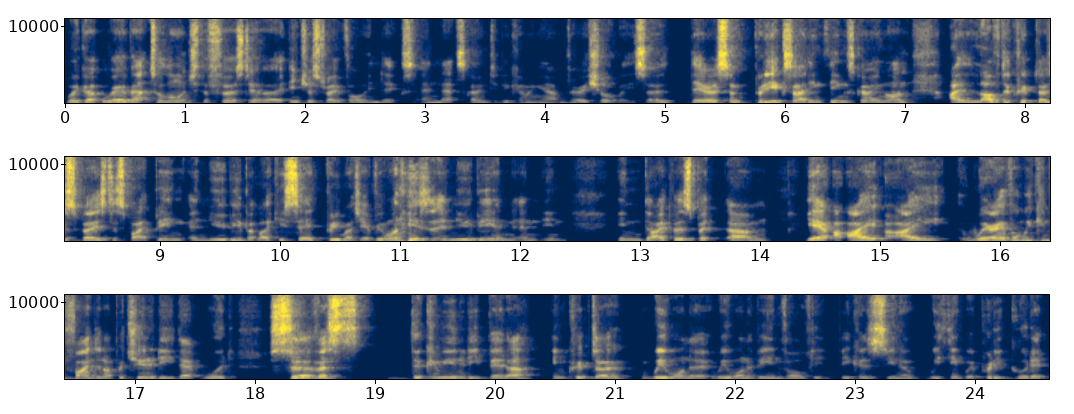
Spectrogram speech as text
we're, we're about to launch the first ever interest rate vol index, and that's going to be coming out very shortly. So there are some pretty exciting things going on. I love the crypto space despite being a newbie, but like you said, pretty much everyone is a newbie and, and in, in diapers. But um, yeah, I, I wherever we can find an opportunity that would service the community better in crypto we want to we want to be involved in because you know we think we're pretty good at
